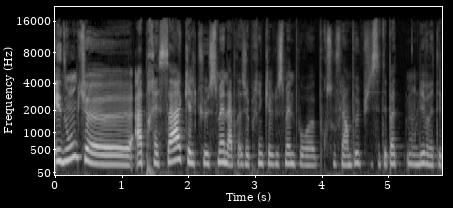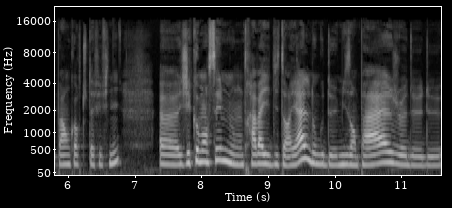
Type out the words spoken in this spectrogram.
Et donc, euh, après ça, quelques semaines après, j'ai pris quelques semaines pour, euh, pour souffler un peu, puis c'était pas, mon livre n'était pas encore tout à fait fini. Euh, j'ai commencé mon travail éditorial, donc de mise en page, de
